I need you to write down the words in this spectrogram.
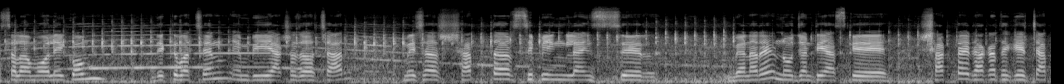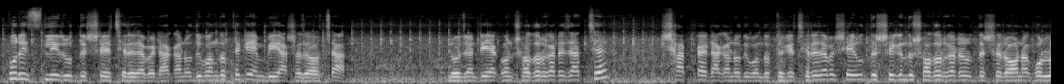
আসসালামু আলাইকুম। দেখতে পাচ্ছেন এমবি একশো চার মেশা সাতটার শিপিং লাইন্সের ব্যানারে নৌযানটি আজকে সাতটায় ঢাকা থেকে চাঁদপুর ইসলির উদ্দেশ্যে ছেড়ে যাবে ঢাকা নদীবন্দর থেকে এমবি আসা যাওয়া চার। নৌযানটি এখন সদরঘাটে যাচ্ছে, সাতটায় ঢাকা নদীবন্দর থেকে ছেড়ে যাবে। সেই উদ্দেশ্যে কিন্তু সদরঘাটের উদ্দেশ্যে রওনা করল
